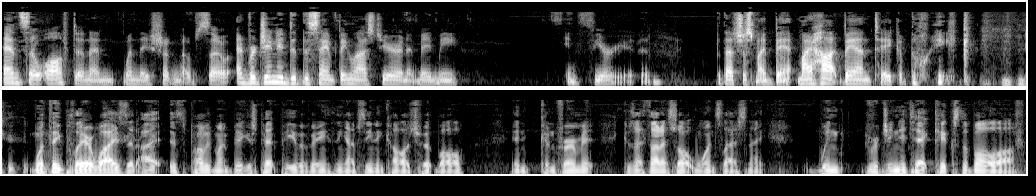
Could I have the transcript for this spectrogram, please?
and so often and when they shouldn't have. So and Virginia did the same thing last year and it made me infuriated. But that's just my band, my hot band take of the week. One thing player wise that I it's probably my biggest pet peeve of anything I've seen in college football, and confirm it because I thought I saw it once last night. When Virginia Tech kicks the ball off,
